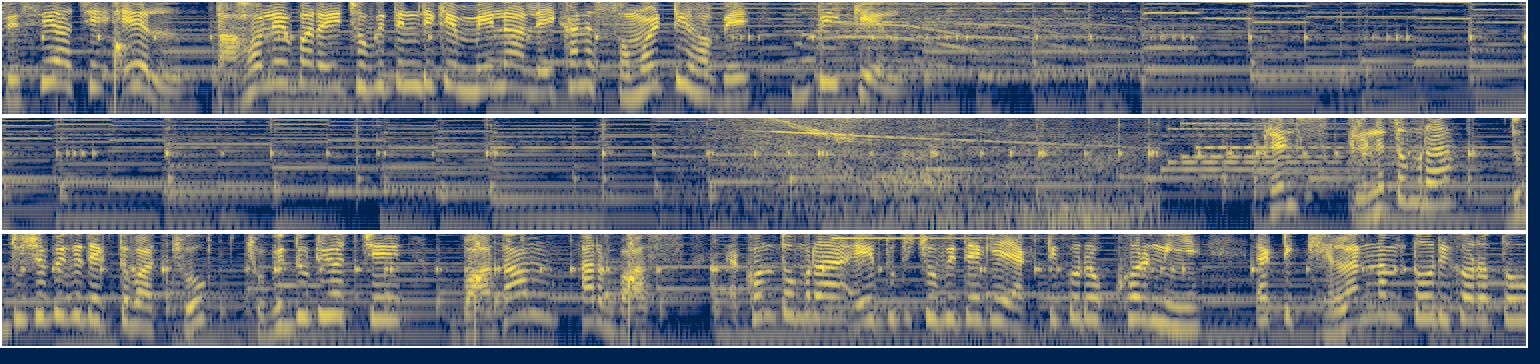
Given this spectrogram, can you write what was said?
শেষে আছে এল তাহলে এবার এই ছবি তিনটিকে মেলালে এখানে সময়টি হবে বিকেল। ফ্রেন্ডস স্ক্রিনে তোমরা দুটি ছবিকে দেখতে পাচ্ছ। ছবি দুটি হচ্ছে বাদাম আর বাস। এখন তোমরা এই দুটি ছবি থেকে একটি করে অক্ষর নিয়ে একটি খেলার নাম তৈরি করো তো,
